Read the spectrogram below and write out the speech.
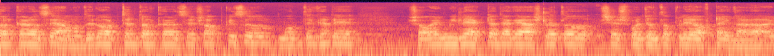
দরকার আছে, আমাদেরও অর্থের দরকার আছে সব কিছুর মধ্যেখানে সবাই মিলে একটা জায়গায় আসলে তো শেষ পর্যন্ত প্লে অফটাই দাঁড়ায়,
